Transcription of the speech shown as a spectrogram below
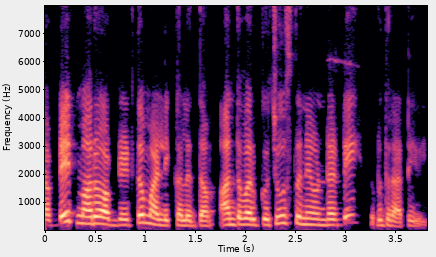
అప్డేట్. మరో అప్డేట్తో మళ్ళీ కలుద్దాం. అంతవరకు చూస్తూనే ఉండండి. రుద్రా టీవీ.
